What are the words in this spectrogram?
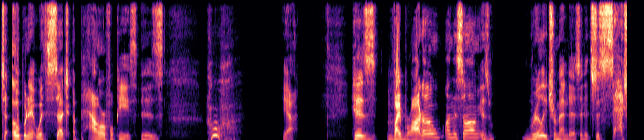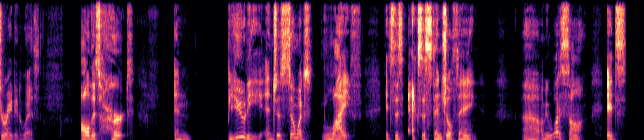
to open it with such a powerful piece is, whew, yeah. His vibrato on this song is really tremendous and it's just saturated with all this hurt and beauty and just so much life. It's this existential thing. Uh, I mean, what a song! It's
